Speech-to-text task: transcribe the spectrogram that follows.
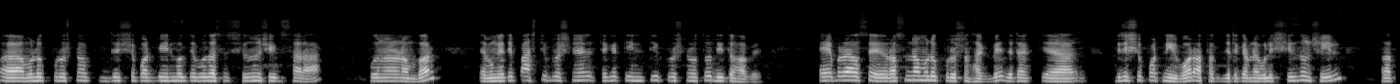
রচনামূলক প্রশ্ন দৃশ্যপটবিহীন বলতে বোঝাচ্ছে সৃজনশীল ছাড়া পনেরো নম্বর, এবং এতে পাঁচটি প্রশ্নের থেকে তিনটি প্রশ্ন উত্তর দিতে হবে। এরপরে হচ্ছে রচনামূলক প্রশ্ন থাকবে, যেটা দৃশ্যপট নির্ভর, অর্থাৎ যেটাকে আমরা বলি সৃজনশীল, অর্থাৎ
